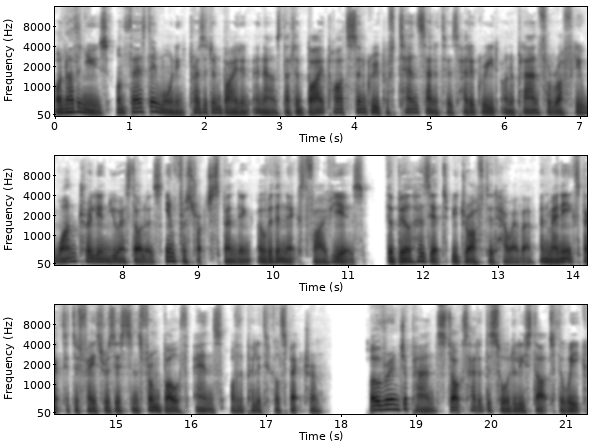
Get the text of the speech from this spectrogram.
On other news, on Thursday morning, President Biden announced that a bipartisan group of 10 senators had agreed on a plan for roughly 1 trillion US dollars infrastructure spending over the next 5 years. The bill has yet to be drafted, however, and many expect it to face resistance from both ends of the political spectrum. Over in Japan, stocks had a disorderly start to the week,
